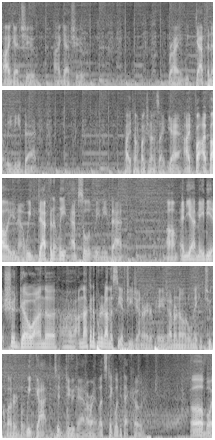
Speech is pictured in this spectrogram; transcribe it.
I get you. I get you. Right, we definitely need that. Python function on the site. Yeah, I, fo I follow you now. We definitely, absolutely need that. Um, and yeah, maybe it should go on the. Uh, I'm not going to put it on the CFG generator page. I don't know. It'll make it too cluttered, but we got to do that. All right, let's take a look at that code. Oh boy.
